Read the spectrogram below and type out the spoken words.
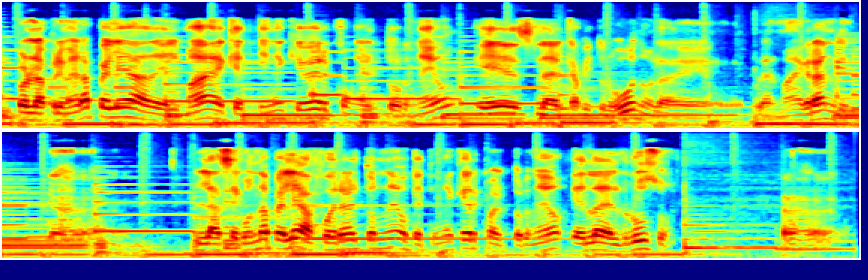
Pero la primera pelea del mae que tiene que ver con el torneo es la del capítulo 1, la, de, la del mae grande. La segunda pelea fuera del torneo que tiene que ver con el torneo es la del ruso. ajá.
